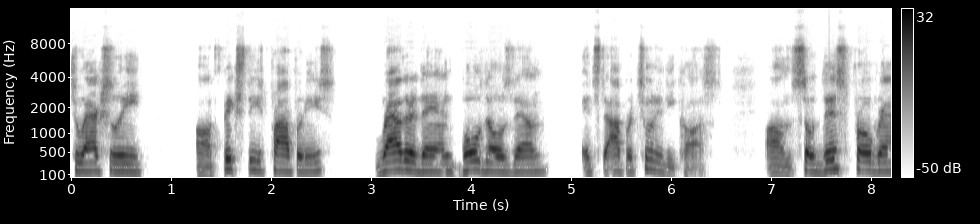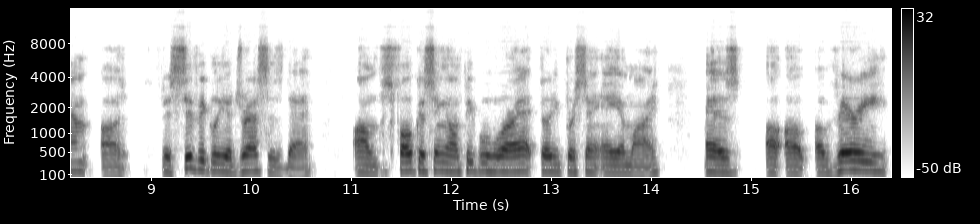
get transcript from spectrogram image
to actually uh, fix these properties rather than bulldoze them. It's the opportunity cost. Um, so this program uh, specifically addresses that, um, focusing on people who are at 30% AMI as a, a, a very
